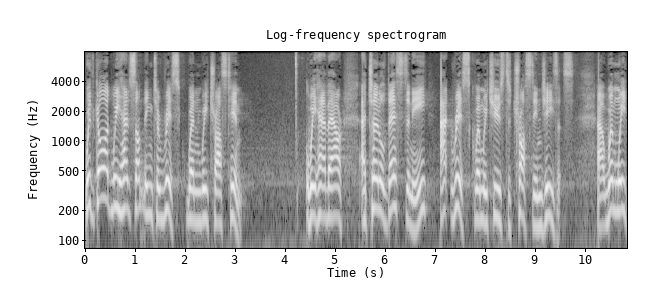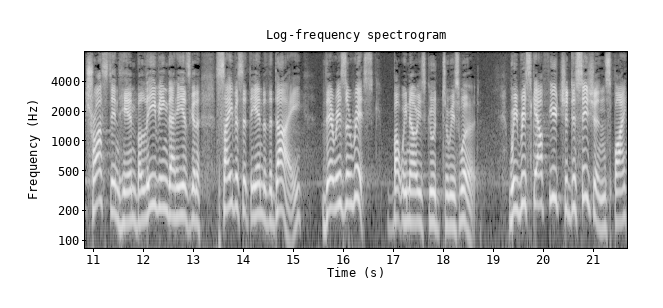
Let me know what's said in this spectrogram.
With God, we have something to risk when we trust Him. We have our eternal destiny at risk when we choose to trust in Jesus. Uh, when we trust in Him, believing that He is going to save us at the end of the day, there is a risk, but we know He's good to His word. We risk our future decisions by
